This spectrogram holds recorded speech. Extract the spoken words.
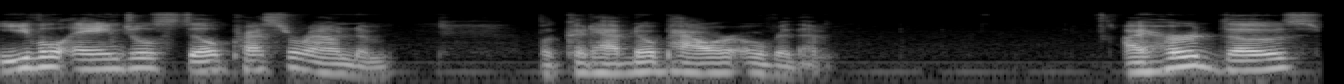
Evil angels still pressed around them, but could have no power over them. I heard those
